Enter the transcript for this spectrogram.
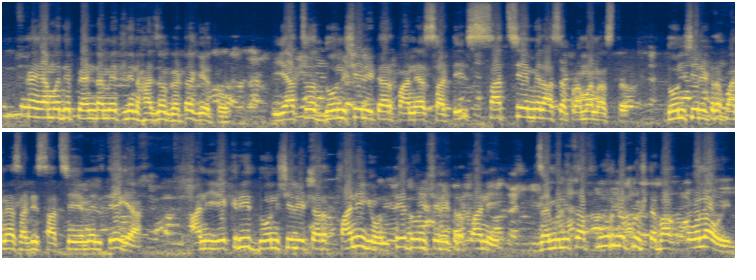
का यामध्ये पॅन्डामेथलिन हा जो घटक येतो याचं दोनशे लिटर पाण्यासाठी सातशे एम एल असं प्रमाण असतं. दोनशे लिटर पाण्यासाठी सातशे एम एल ते घ्या. आणि एकरी दोनशे लिटर पाणी घेऊन ते दोनशे लिटर पाणी जमिनीचा पूर्ण पृष्ठभाग ओला होईल.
